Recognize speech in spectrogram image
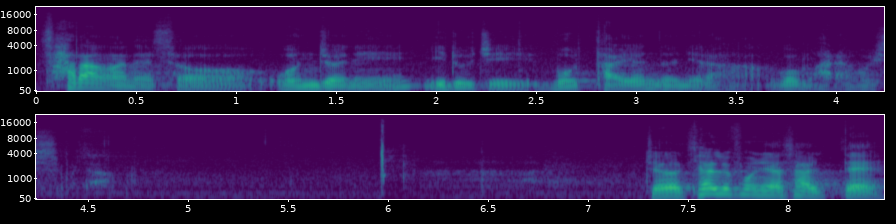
사랑 안에서 온전히 이루지 못하였느니라고 말하고 있습니다. 제가 캘리포니아 살 때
